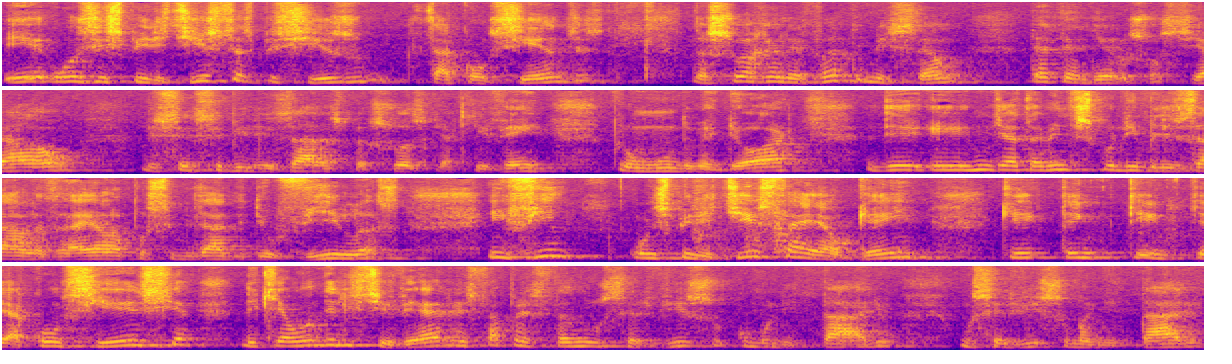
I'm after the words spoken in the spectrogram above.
E os espiritistas precisam estar conscientes da sua relevante missão de atender o social, de sensibilizar as pessoas que aqui vêm para um mundo melhor, de imediatamente disponibilizá-las a ela a possibilidade de ouvi-las. Enfim, o espiritista é alguém que tem, que ter a consciência de que onde ele estiver, ele está prestando um serviço comunitário, um serviço humanitário,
